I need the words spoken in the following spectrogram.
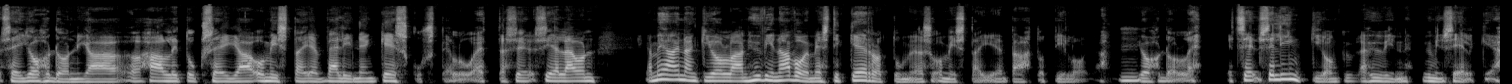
se johdon ja hallituksen ja omistajien välinen keskustelu, että se, siellä on, ja me ainakin ollaan hyvin avoimesti kerrottu myös omistajien tahtotiloja mm. johdolle. Että se, se linkki on kyllä hyvin, hyvin selkeä.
